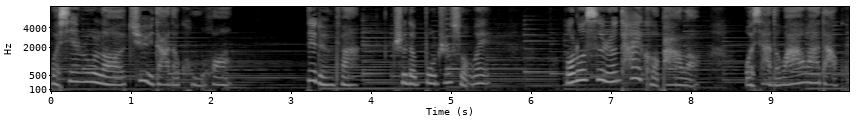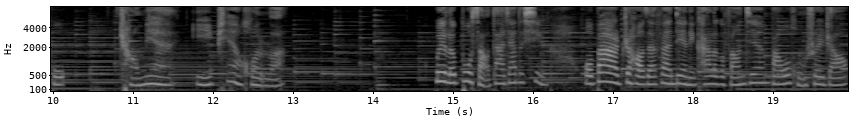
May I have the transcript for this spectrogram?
我陷入了巨大的恐慌。那顿饭吃的不知所谓。俄罗斯人太可怕了。我吓得哇哇大哭，场面一片混乱。为了不扫大家的兴，我爸只好在饭店里开了个房间，把我哄睡着。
